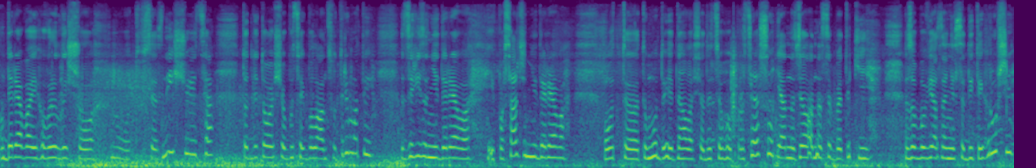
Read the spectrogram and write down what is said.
дерева і говорили, що ну от все знищується. То для того, щоб цей баланс утримати, зрізані дерева і посаджені дерева. От е, тому доєдналася до цього процесу. Я взяла на себе такі зобов'язання садити груші.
